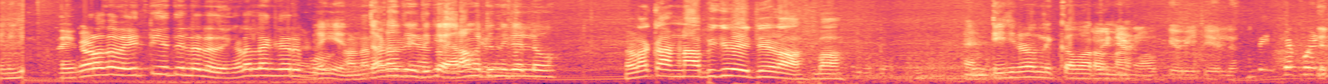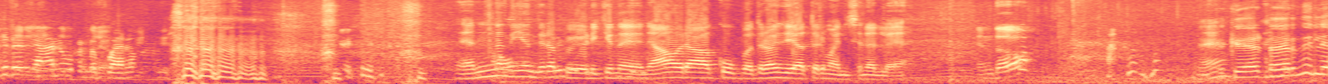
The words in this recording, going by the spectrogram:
എനിക്ക് നിങ്ങളൊന്നും വെയിറ്റ് ചെയ്യത്തില്ലല്ലോ. നിങ്ങളെല്ലാം കേറി എടാ, എന്താടാ ഇത്? കേറാൻ പറ്റുന്നില്ലല്ലോ. എടാ കണ്ണാപ്പിക്ക് വെയിറ്റ് ചെയ്യടാ. ബാ. എൻ ടി ജിനോട് നിക്കാൻ എന്നെ നീ എന്തിനാ പേടിക്കുന്നത് ഞാൻ ഒരാൾക്ക് ഉപദ്രവം ചെയ്യാത്തൊരു മനുഷ്യനല്ലേ. എന്തോ? കേട്ടായിരുന്നില്ല.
